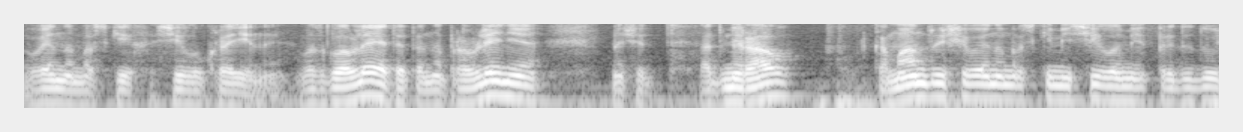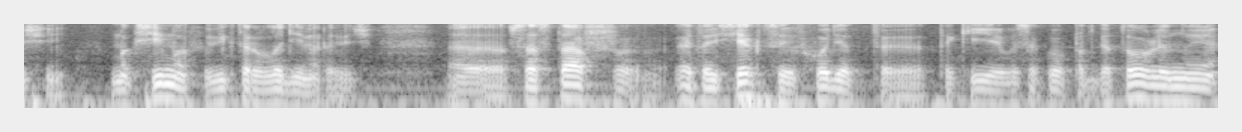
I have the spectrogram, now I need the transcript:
военно-морских сил Украины. Возглавляет это направление значит, адмирал, командующий военно-морскими силами предыдущий, Максимов Виктор Владимирович. Э, В состав этой секции входят э, такие высокоподготовленные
